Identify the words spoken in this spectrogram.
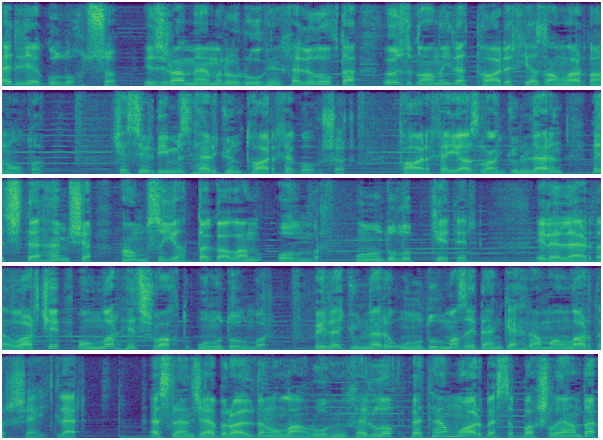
Ədliyyə qulluqçusu, icra məmuru Ruhin Xəlilov da öz qanı ilə tarix yazanlardan oldu. Keçirdiyimiz hər gün tarixə qovuşur. Tarixə yazılan günlərin heç də həmişə hamısı yadda qalan olmur. Unudulub gedir. Elələri də var ki, onlar heç vaxt unudulmur. Belə günləri unudulmaz edən qəhrəmanlardır şəhidlər. Əslən Cəbrayıldan olan Ruhin Xəlilov vətən müharibəsi başlayanda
